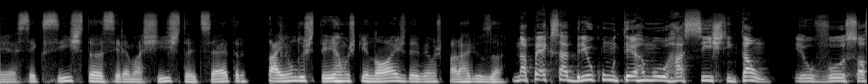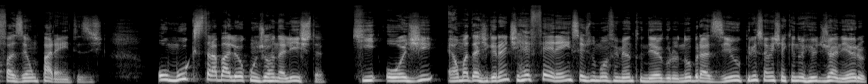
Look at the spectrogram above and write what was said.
é, sexista, se ele é machista, etc. Tá aí um dos termos que nós devemos parar de usar. Na PEX abriu com o termo racista, então eu vou só fazer um parênteses. O Mux trabalhou com um jornalista que hoje é uma das grandes referências no movimento negro no Brasil, principalmente aqui no Rio de Janeiro,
